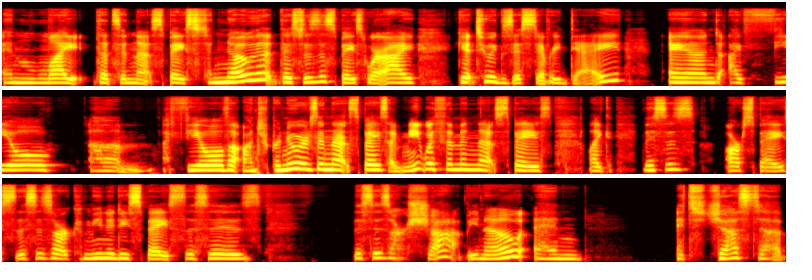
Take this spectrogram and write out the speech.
and light that's in that space to know that this is a space where I get to exist every day and I feel um I feel the entrepreneurs in that space. I meet with them in that space. Like this is our space. This is our community space. This is this is our shop, you know? And it's just a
